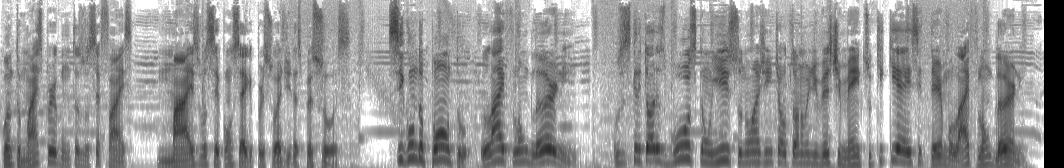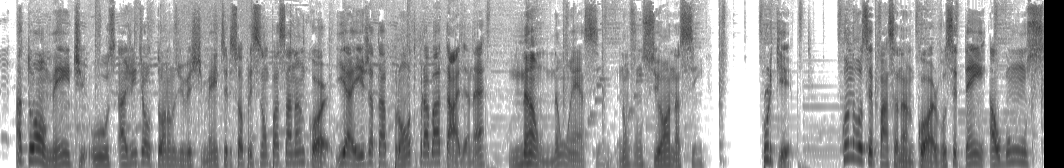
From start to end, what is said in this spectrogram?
Quanto mais perguntas você faz, mais você consegue persuadir as pessoas. Segundo ponto, lifelong learning. Os escritórios buscam isso no agente autônomo de investimentos. O que, que é esse termo lifelong learning? Atualmente, os agentes autônomos de investimentos eles só precisam passar na Ancor e aí já está pronto para a batalha, né? Não, não é assim. Não funciona assim. Por quê? Quando você passa na Ancor, você tem alguns,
